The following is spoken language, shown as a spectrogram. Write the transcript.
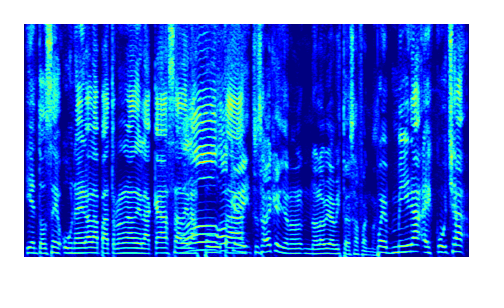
Y entonces una era la patrona de la casa de las Oh, putas. ok. Tú sabes que yo no, no lo había visto de esa forma. Pues mira, escucha.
